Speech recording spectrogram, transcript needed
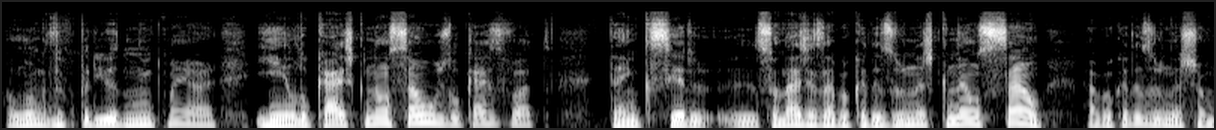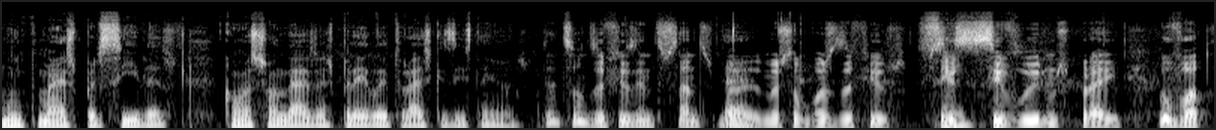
ao longo de um período muito maior. E em locais que não são os locais de voto. Tem que ser uh, sondagens à boca das urnas que não são à boca das urnas, são muito mais parecidas com as sondagens pré-eleitorais que existem hoje. Portanto, são desafios interessantes, é. mas são bons desafios. Sim. Se, se evoluirmos por aí. O voto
